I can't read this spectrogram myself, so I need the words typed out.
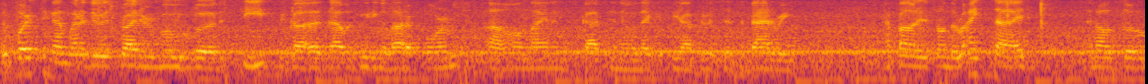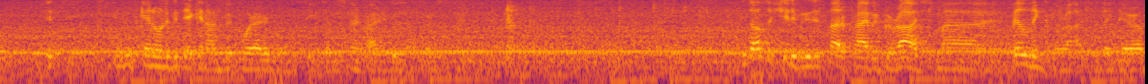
The first thing I'm gonna do is try to remove uh, the seat because I was reading a lot of forums uh, online and just got to know like if you have to assist the battery. Found it's on the right side and also it's it can only be taken out before I remove the seat so I'm just gonna try to do that first. It's also shitty because it's not a private garage, it's my building's garage so like there are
